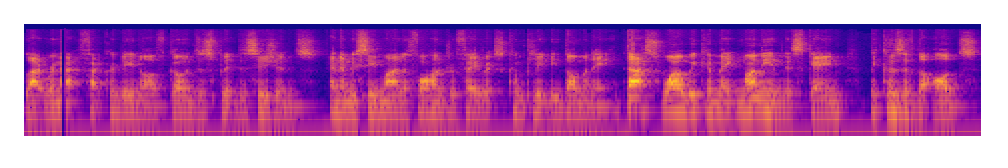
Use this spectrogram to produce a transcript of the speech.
like Renat Fakhretdinov going to split decisions, and then we see minus 400 favourites completely dominate. That's why we can make money in this game because of the odds.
